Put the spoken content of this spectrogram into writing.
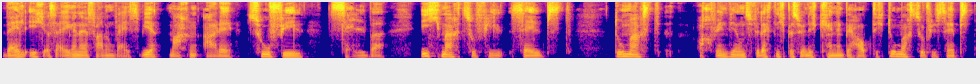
weil ich aus eigener Erfahrung weiß, wir machen alle zu viel selber. Ich mache zu viel selbst. Du machst, auch wenn wir uns vielleicht nicht persönlich kennen, behaupte ich, du machst zu viel selbst.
